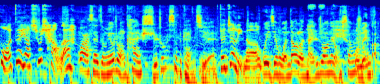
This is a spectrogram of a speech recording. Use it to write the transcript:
模队要出场了！哇塞，怎么有种看时装秀的感觉？在这里呢，我已经闻到了男装那种香水了。我们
